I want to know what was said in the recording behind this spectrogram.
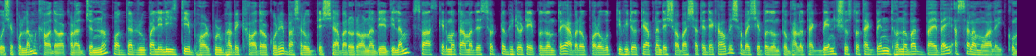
বসে পড়লাম খাওয়া দাওয়া করার জন্য। পদ্মার রূপালী ইলিশ দিয়ে ভরপুর ভাবে খাওয়া দাওয়া করে বাসার উদ্দেশ্যে আবারও রওনা দিয়ে দিলাম। সো আজকের মতো আমাদের ছোট্ট ভিডিওটা এ পর্যন্তই। আবারও পরবর্তী ভিডিওতে আপনাদের সবার সাথে দেখা হবে। সবাই সে পর্যন্ত ভালো থাকবেন, সুস্থ থাকবেন। ধন্যবাদ। বাই বাই আসসালামু আলাইকুম।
